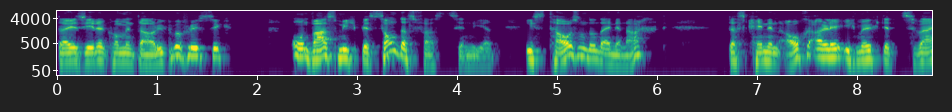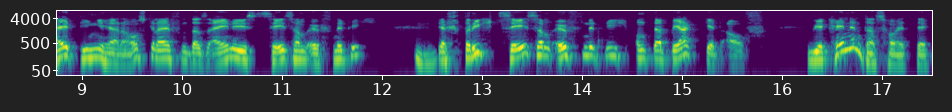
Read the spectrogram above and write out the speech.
Da ist jeder Kommentar überflüssig. Und was mich besonders fasziniert, ist Tausend und eine Nacht. Das kennen auch alle. Ich möchte zwei Dinge herausgreifen. Das eine ist Sesam, öffne dich. Mhm. Der spricht, Sesam, öffne dich und der Berg geht auf. Wir kennen das heute.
